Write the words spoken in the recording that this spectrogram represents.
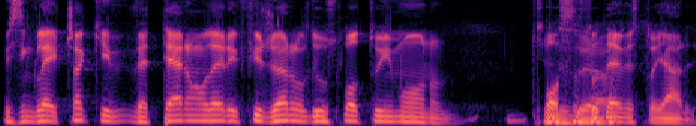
Mislim, gledaj, čak i veteran Larry Fitzgerald je u slotu ima ono 800-900 yardi.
